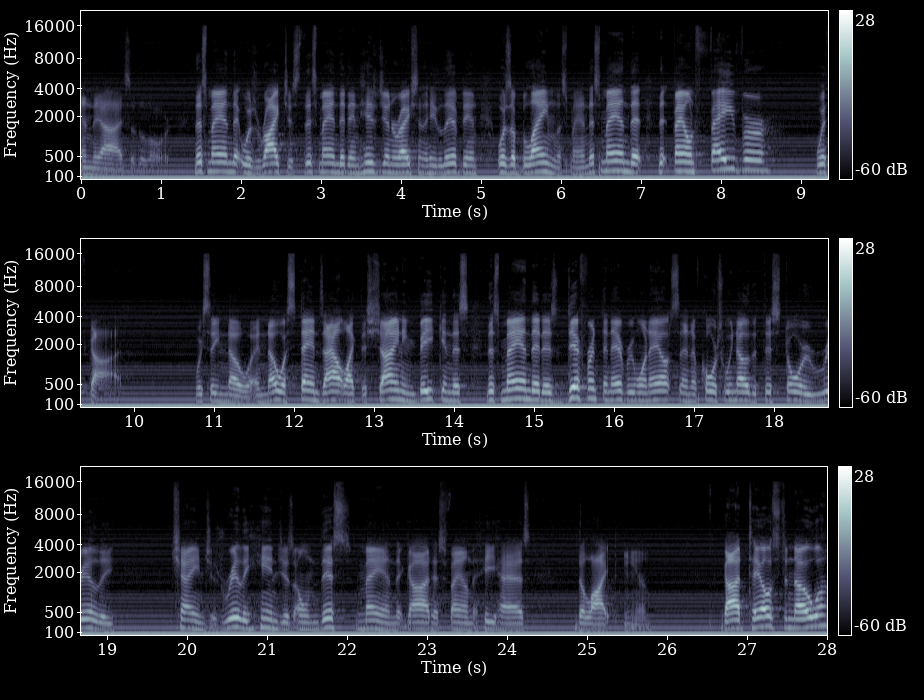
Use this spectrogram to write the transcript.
in the eyes of the Lord. This man that was righteous, this man that in his generation that he lived in was a blameless man, this man that, that found favor with God we see Noah. And Noah stands out like the shining beacon, this, this man that is different than everyone else. And of course, we know that this story really changes, really hinges on this man that God has found that he has delight in. God tells to Noah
